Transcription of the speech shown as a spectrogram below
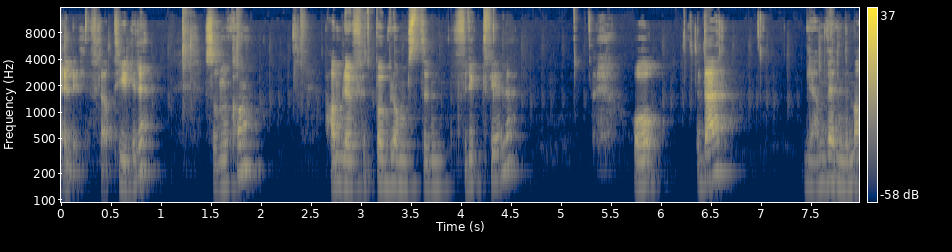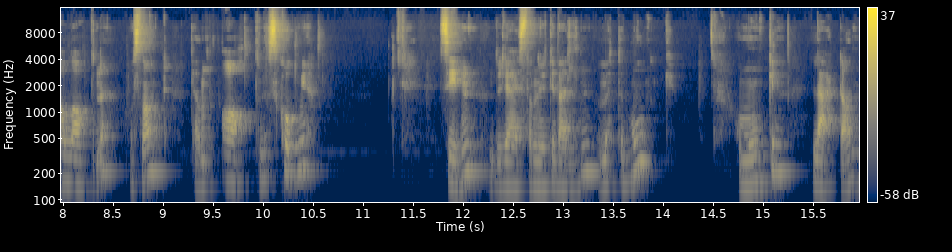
Eller fra tidligere. Son Wukong han ble født på blomsterfruktfjellet. Og der ble han venner med alle apene, og snart ble han apenes konge. Siden reiste han ut i verden og møtte Munch. Og Munchen lærte han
